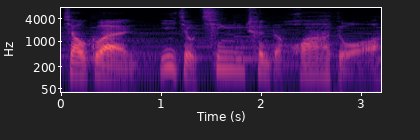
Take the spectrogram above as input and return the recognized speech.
浇灌依旧青春的花朵。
